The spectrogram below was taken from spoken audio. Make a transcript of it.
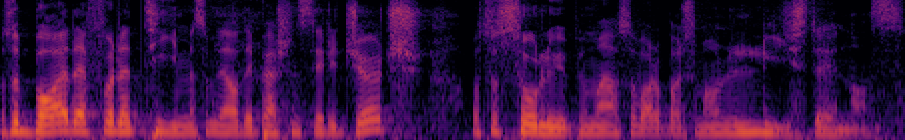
Og Så ba jeg det for det teamet som de hadde i Passion City Church. Og så så Louis på meg, og så var det bare som om han lyste i øynene hans.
